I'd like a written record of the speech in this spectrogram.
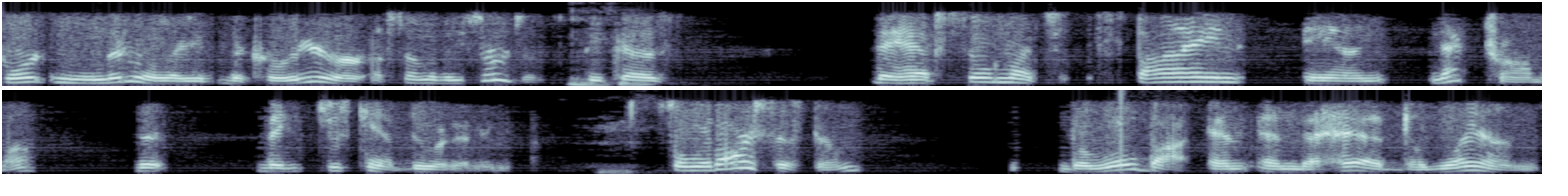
shorten literally the career of some of these surgeons mm-hmm. because they have so much spine and neck trauma that they just can't do it anymore. So with our system, the robot and, and the head, the lens,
